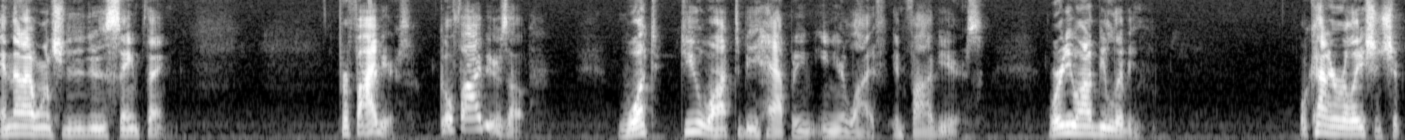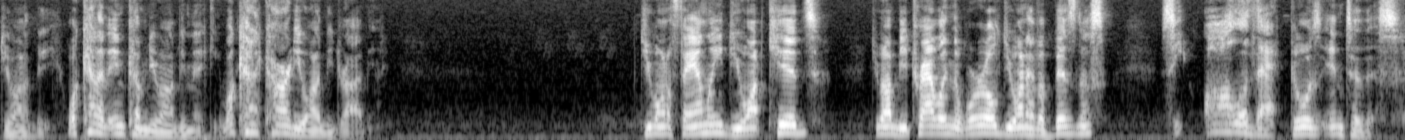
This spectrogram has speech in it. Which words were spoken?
And then I want you to do the same thing for five years. Go five years out. What do you want to be happening in your life in five years? Where do you want to be living? What kind of relationship do you want to be? What kind of income do you want to be making? What kind of car do you want to be driving? Do you want a family? Do you want kids? Do you want to be traveling the world? Do you want to have a business? See, all of that goes into this.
